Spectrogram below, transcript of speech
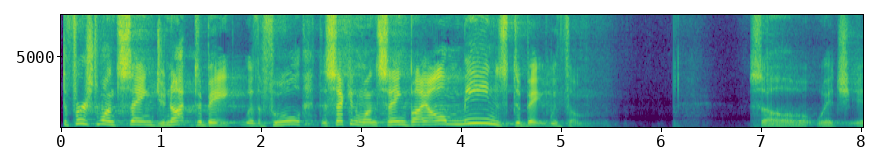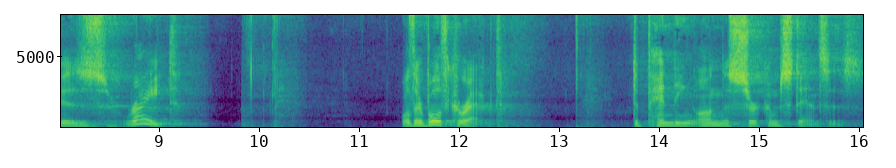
The first one saying, Do not debate with a fool. The second one saying, By all means, debate with them. So, which is right? Well, they're both correct, depending on the circumstances.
